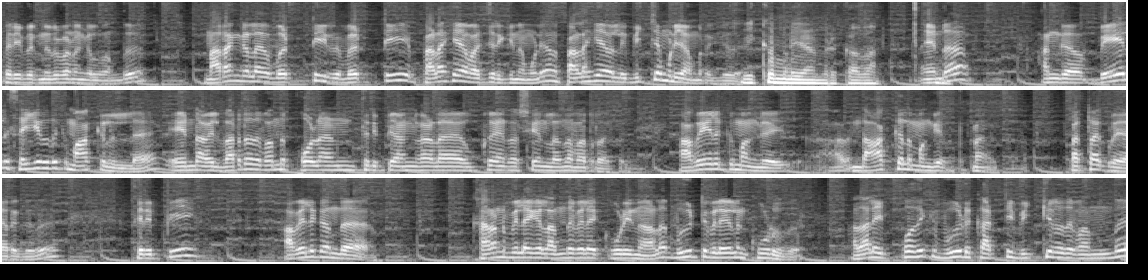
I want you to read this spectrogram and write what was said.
பெரிய பெரிய நிறுவனங்கள் வந்து மரங்களை வெட்டி வெட்டி பலகையாக வச்சிருக்க முடியும். அந்த பலகையை விற்க முடியாமல் இருக்குது. விற்க முடியாமல் இருக்காதான் ஏண்டா? அங்கே வேலை செய்கிறதுக்கு மாக்கள் இல்லை. ஏன் அவையில் வர்றது வந்து போலாண்ட் திருப்பி அங்கால உக்ரைன் ரஷ்யன்லேருந்து தான் வர்றாங்க அவைகளுக்கும் அங்கே அந்த ஆக்களும் அங்கே பற்றாக்குறையாக இருக்குது. திருப்பி அவைகளுக்கு அந்த கரண்ட் விலைகள் அந்த விலை கூடினால வீட்டு விலைகளும் கூடுது. அதால் இப்போதைக்கு வீடு கட்டி விற்கிறது வந்து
